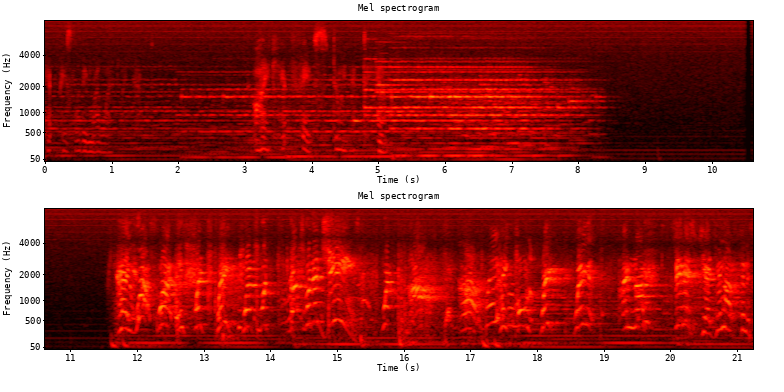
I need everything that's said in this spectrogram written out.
can't face living my life like that. I can't face doing that to him. Hey, what? What? Wait, wait, what's with, what's with the jeans? You're not finished.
